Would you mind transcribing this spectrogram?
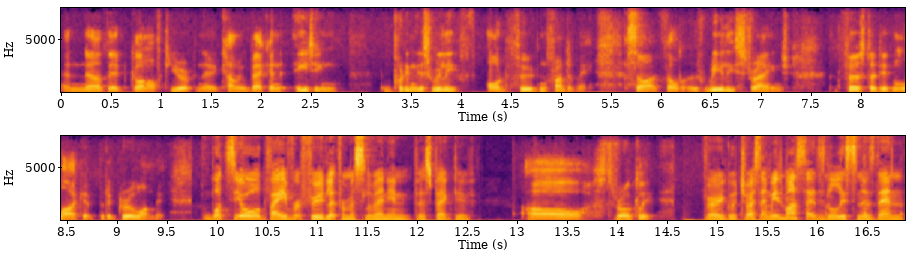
and now they'd gone off to Europe and they're coming back and eating and putting this really odd food in front of me. So I felt it was really strange. At first, I didn't like it, but it grew on me. What's your favourite food from a Slovenian perspective? Oh, strugli. Very good choice. And we must say to the listeners then,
